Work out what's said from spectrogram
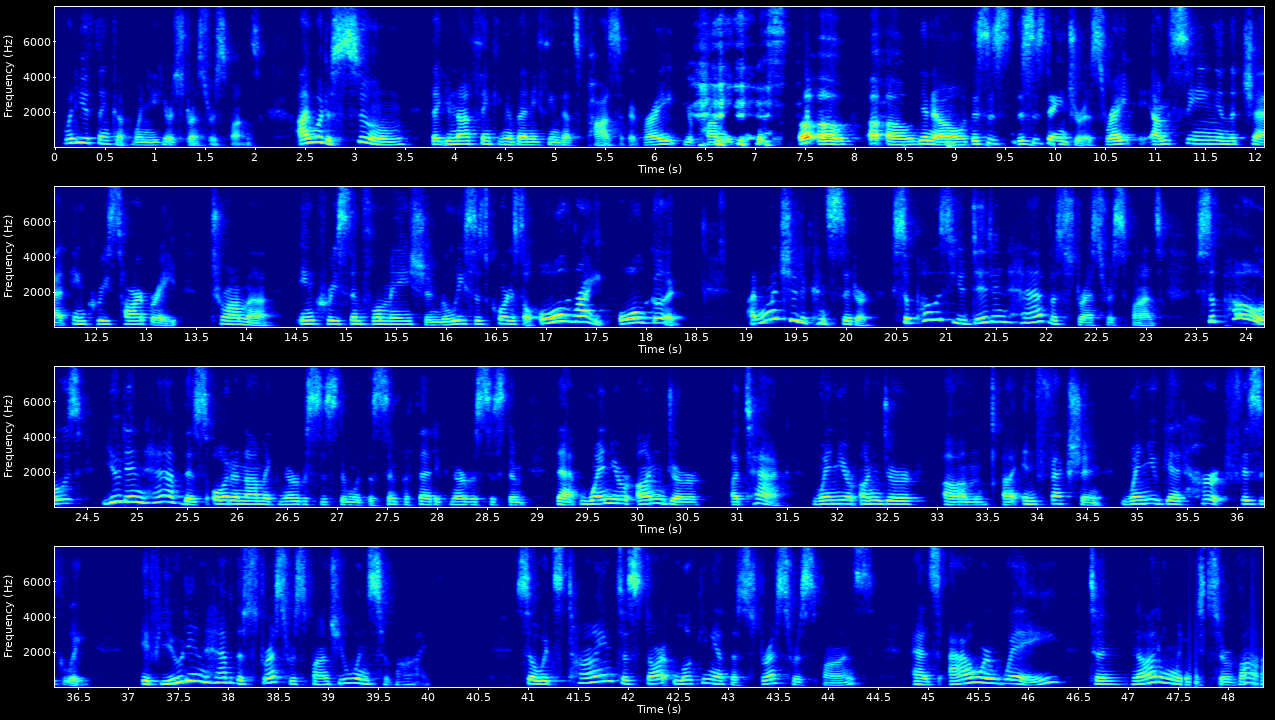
What do you think of when you hear stress response? I would assume that you're not thinking of anything that's positive, right? You're probably uh oh, uh oh, you know, this is this is dangerous, right? I'm seeing in the chat increased heart rate, trauma, increased inflammation, releases cortisol. All right, all good. I want you to consider suppose you didn't have a stress response. Suppose you didn't have this autonomic nervous system with the sympathetic nervous system that when you're under attack, when you're under um, uh, infection, when you get hurt physically, if you didn't have the stress response, you wouldn't survive. So it's time to start looking at the stress response as our way to not only survive,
